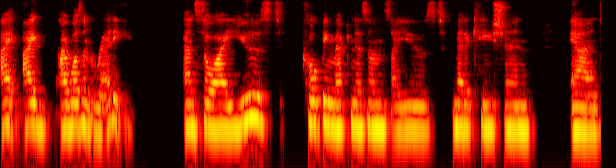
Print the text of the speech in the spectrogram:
I i i wasn't ready. And so i used coping mechanisms i used medication and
